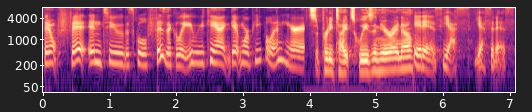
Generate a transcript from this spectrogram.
they don't fit into the school physically. We can't get more people in here. It's a pretty tight squeeze in here right now. It is, yes. Yes, it is.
